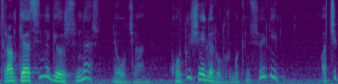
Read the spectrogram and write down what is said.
Trump gelsin de görsünler ne olacağını. Korkunç şeyler olur bakın söyleyeyim. Açık.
